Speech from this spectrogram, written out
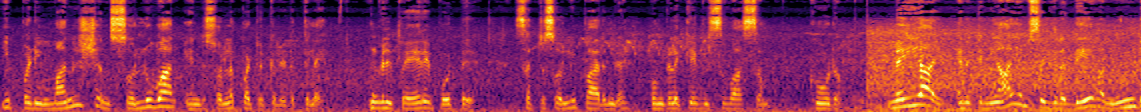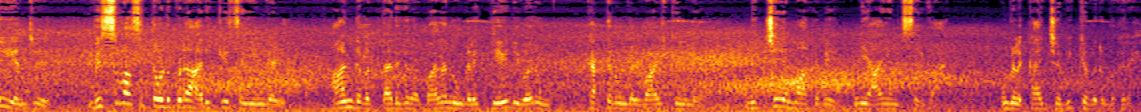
இப்படி மனுஷன் சொல்லுவான் என்று சொல்லப்பட்டிருக்கிற இடத்திலே உங்கள் பெயரை போட்டு சற்று சொல்லி பாருங்கள். உங்களுக்கே விசுவாசம் கூடும். மெய்யாய் எனக்கு நியாயம் செய்கிற தேவன் உண்டு என்று விசுவாசத்தோடு கூட அறிக்கை செய்யுங்கள். ஆண்டவர் தருகிற பலன் உங்களை தேடி வரும். கத்தர் உங்கள் வாழ்க்கையிலே நிச்சயமாகவே நியாயம் செய்வார். உங்களுக்காய் ஜெபிக்க விரும்புகிறேன்.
